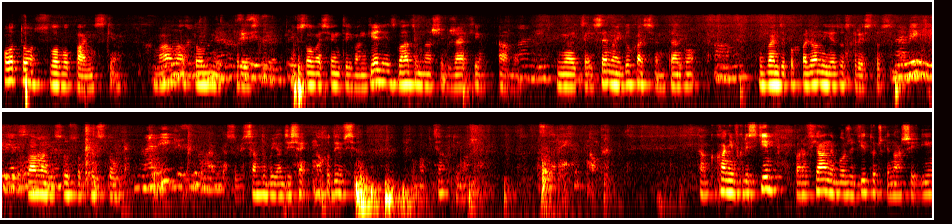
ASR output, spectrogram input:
Ото слово панське. Хвала Тобі, Христе. Як слово святе Євангелії зглазив наші грехи. Амінь. В ім'я Отця і Сина і Духа Святого. І буде похвалений Єсус Христос. Слава Ісусу Христу. Я собі сяду, бо я десь знаходився у бабцях, то я вже старий. Добре. Так, кохані в Христі, парафіяни, Божі діточки наші. І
